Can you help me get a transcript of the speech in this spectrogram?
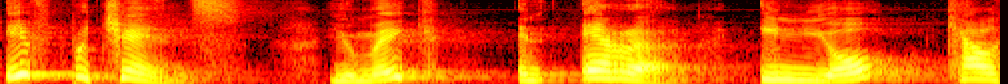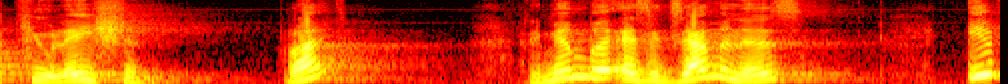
if perchance you make an error in your calculation, right? Remember, as examiners, if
